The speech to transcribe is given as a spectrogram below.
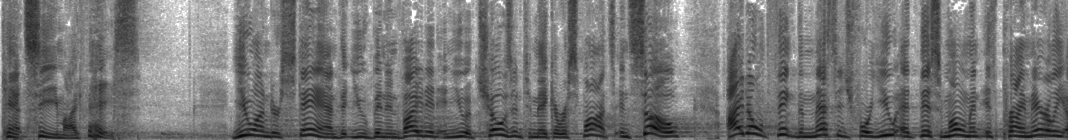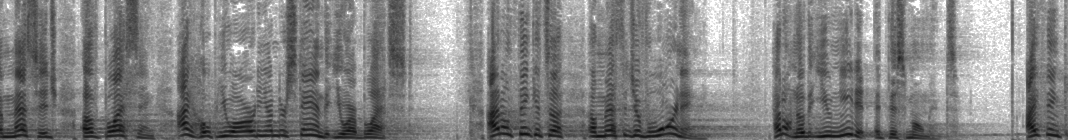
can't see my face. You understand that you've been invited and you have chosen to make a response. And so, I don't think the message for you at this moment is primarily a message of blessing. I hope you already understand that you are blessed. I don't think it's a, a message of warning. I don't know that you need it at this moment. I think,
